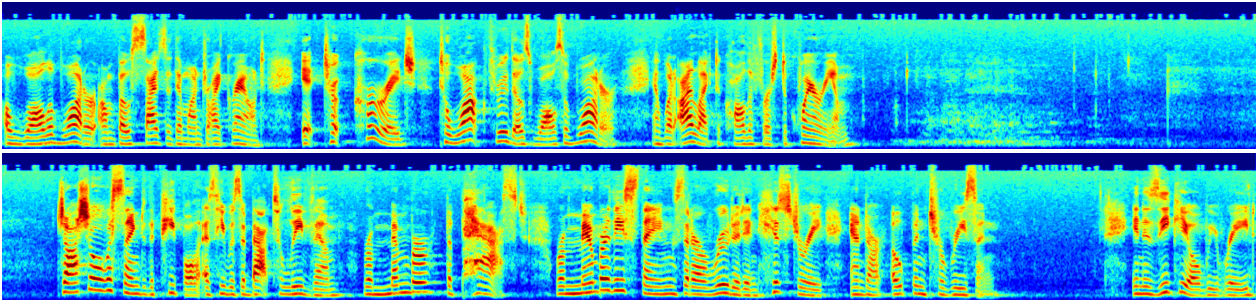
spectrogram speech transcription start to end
a wall of water on both sides of them on dry ground. It took courage to walk through those walls of water and what I like to call the first aquarium. Joshua was saying to the people as he was about to leave them, Remember the past. Remember these things that are rooted in history and are open to reason. In Ezekiel, we read,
